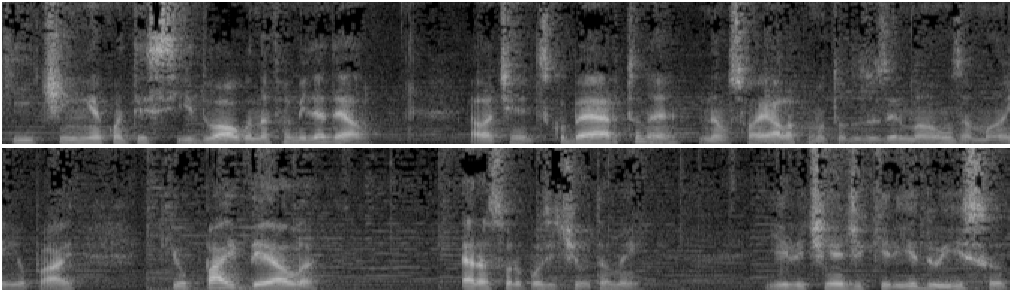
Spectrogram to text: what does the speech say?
que tinha acontecido algo na família dela. Ela tinha descoberto, né, não só ela, como todos os irmãos, a mãe e o pai, que o pai dela era soropositivo também. E ele tinha adquirido isso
